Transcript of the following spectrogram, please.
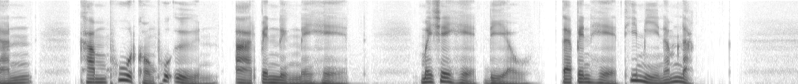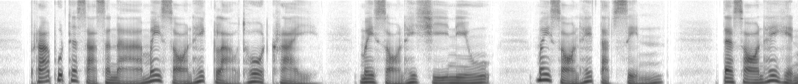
นั้นคำพูดของผู้อื่นอาจเป็นหนึ่งในเหตุ ไม่ใช่เหตุเดียว แต่เป็นเหตุที่มีน้ำหนัก พระพุทธศาสนาไม่สอนให้กล่าวโทษใคร ไม่สอนให้ชี้นิ้ว ไม่สอนให้ตัดสิน แต่สอนให้เห็น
